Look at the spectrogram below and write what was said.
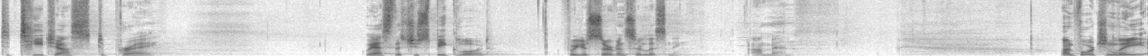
to teach us to pray. We ask that you speak, Lord, for your servants are listening. Amen. Unfortunately,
